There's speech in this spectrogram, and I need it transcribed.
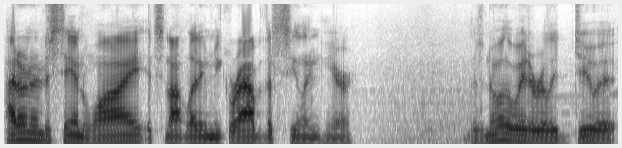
I don't understand why it's not letting me grab the ceiling here. There's no other way to really do it.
